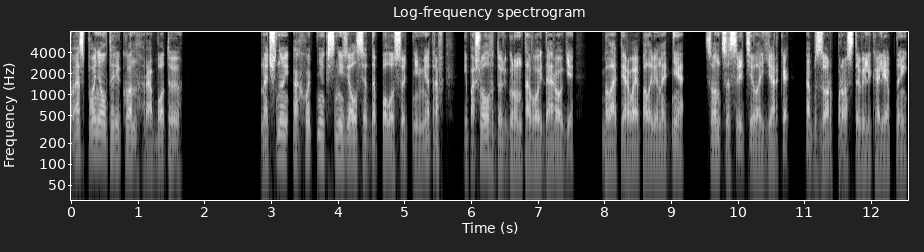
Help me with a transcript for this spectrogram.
Вас понял, Тарикон, работаю. Ночной охотник снизился до полусотни метров и пошел вдоль грунтовой дороги. Была первая половина дня. Солнце светило ярко, обзор просто великолепный.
